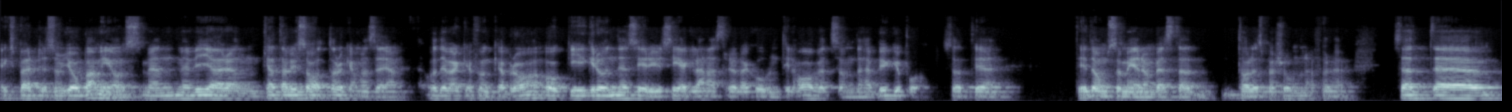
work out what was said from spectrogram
experter som jobbar med oss, men, men vi är en katalysator kan man säga och det verkar funka bra. Och i grunden så är det ju seglarnas relation till havet som det här bygger på. Så att det, det är de som är de bästa talespersonerna för det här. Så att, eh,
